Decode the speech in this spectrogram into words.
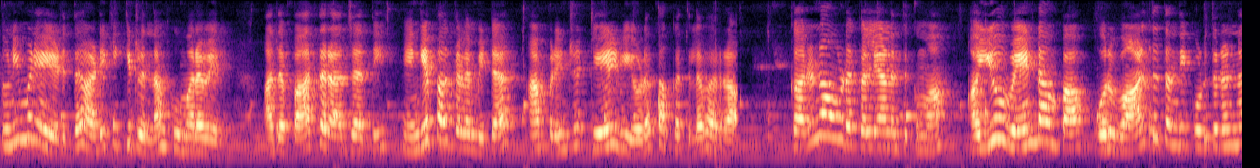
துணிமணியை எடுத்து அடுக்கிக்கிட்டு இருந்தான் குமரவேல். அதை பார்த்த ராஜாத்தி எங்கேப்பா கிளம்பிட்ட? அப்படின்ற கேள்வியோட பக்கத்துல வர்றா. கருணாவோட கல்யாணத்துக்குமா? ஐயோ வேண்டாம்ப்பா. ஒரு வாழ்த்து தந்தி கொடுத்துடுன்னு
